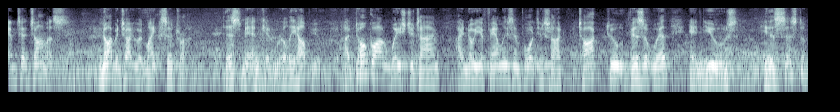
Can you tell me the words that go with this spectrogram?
I'm Ted Thomas. You know, I've been talking with Mike Citron. This man can really help you. Now, don't go out and waste your time. I know your family's important to talk, talk to, visit with, and use his system.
